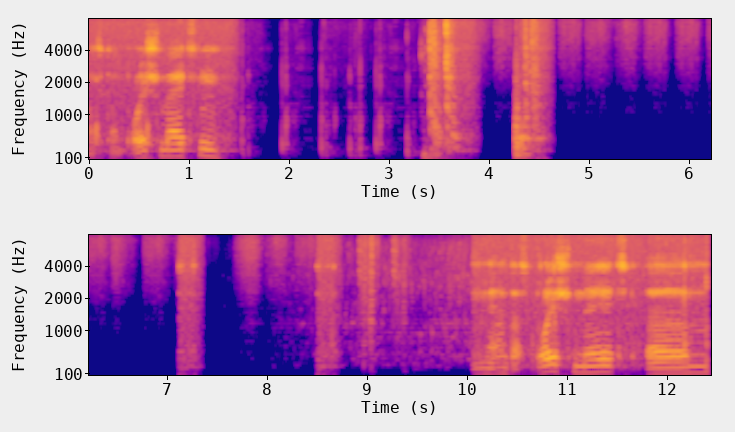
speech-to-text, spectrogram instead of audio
Das kann durchschmelzen. während das durchschmilzt, ähm,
